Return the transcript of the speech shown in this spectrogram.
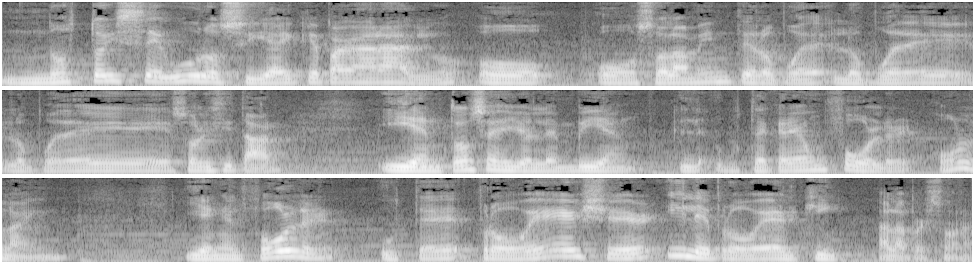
no estoy seguro si hay que pagar algo o, o solamente lo puede, lo puede, lo puede solicitar y entonces ellos le envían, le- usted crea un folder online Y en el folder usted provee el share y le provee el key a la persona.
